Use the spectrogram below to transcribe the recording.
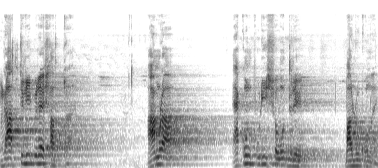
রাত্রি প্রায় সাতটা আমরা এখন পুরীর সমুদ্রের বালুকোনায়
